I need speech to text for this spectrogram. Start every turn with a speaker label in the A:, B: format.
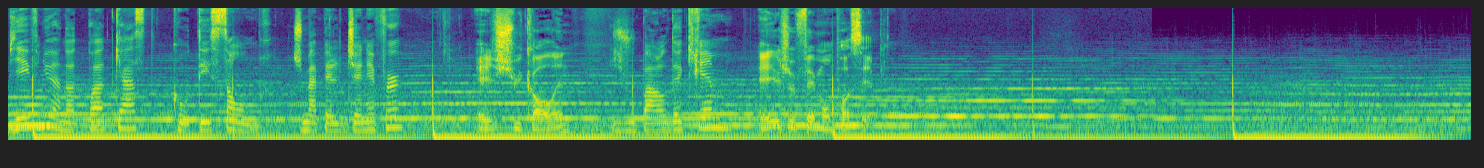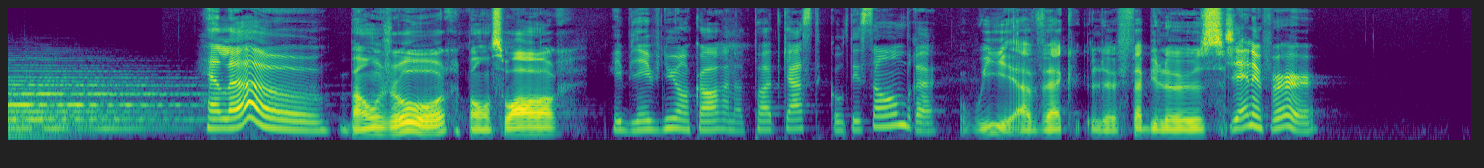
A: Bienvenue à notre podcast Côté sombre. Je m'appelle Jennifer.
B: Et je suis Colin.
A: Je vous parle de crime.
B: Et je fais mon possible.
A: Hello!
B: Bonjour, bonsoir.
A: Et bienvenue encore à notre podcast Côté sombre.
B: Oui, avec le fabuleuse
A: Jennifer.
